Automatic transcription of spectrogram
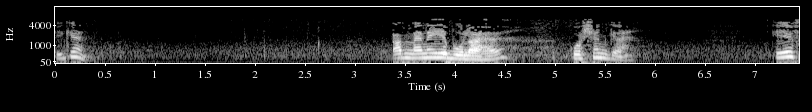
ठीक है? अब मैंने ये बोला है क्वेश्चन क्या है? If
